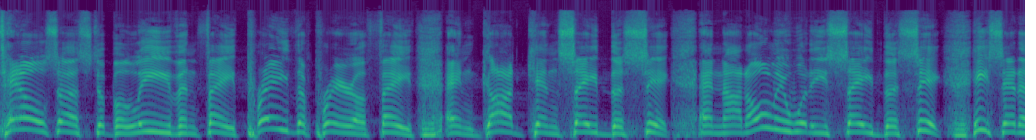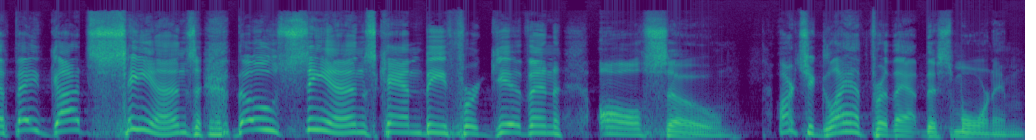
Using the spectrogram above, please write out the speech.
tells us to believe in faith. Pray the prayer of faith, and God can save the sick. And not only would he save the sick, he said, if they've got sins, those sins sins can be forgiven also. Aren't you glad for that this morning?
